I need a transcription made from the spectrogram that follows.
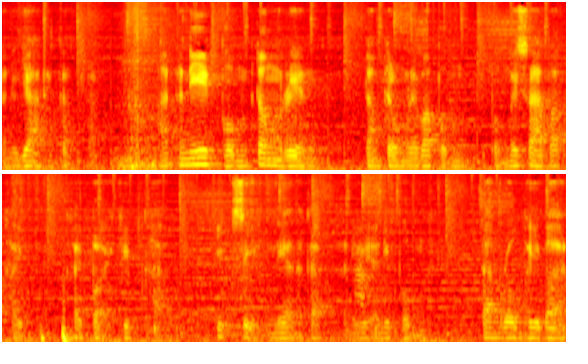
อนุญาตให้กลับครับ อันนี้ผมต้องเรียนตามตรงเลยว่าผมผมไม่ทราบว่าใครใครปล่อยคลิปข่าวคลิปเสียงเนี่ยนะครับ อันนี้อันนี้ผมทางโรงพยาบาล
